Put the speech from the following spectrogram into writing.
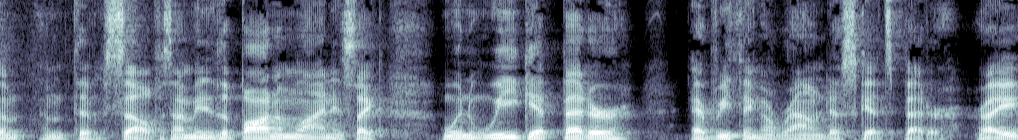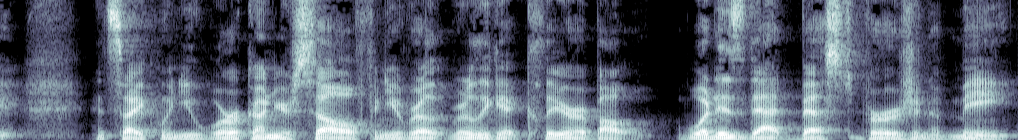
of themselves. I mean the bottom line is like when we get better everything around us gets better right? It's like when you work on yourself and you re- really get clear about what is that best version of me?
